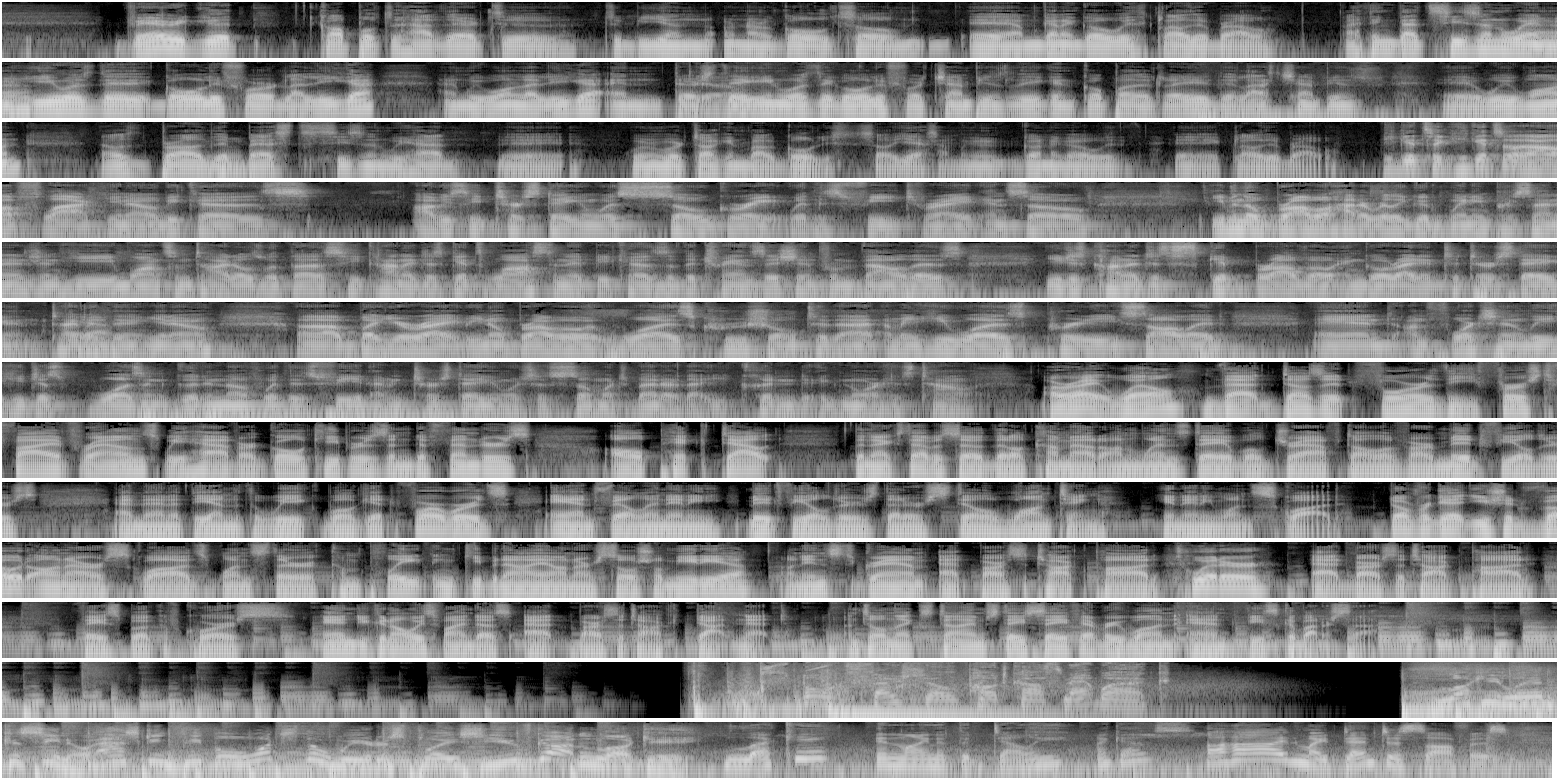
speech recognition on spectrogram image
very good couple to have there to to be on on our goal. So uh, I'm gonna go with Claudio Bravo. I think that season when Alright. he was the goalie for La Liga and we won La Liga, and Ter Yeah. Stegen was the goalie for Champions League and Copa del Rey, the last champions uh, we won. That was probably the best season we had uh, when we're talking about goalies. So yes, I'm gonna, gonna go with uh, Claudio Bravo. He gets a, he gets a lot of flack, you know, because obviously Ter Stegen was so great with his feet, right? And so even though Bravo had a really good winning percentage and he won some titles with us, he kind of just gets lost in it because of the transition from Valdés. You just kind of just skip Bravo and go right into Ter Stegen type Yeah. of thing, you know. Uh, but you're right, you know, Bravo was crucial to that. I mean, he was pretty solid. And unfortunately, he just wasn't good enough with his feet. I mean, Ter Stegen was just so much better that you couldn't ignore his talent. All right, well, that does it for the first five rounds. We have our goalkeepers and defenders all picked out. The next episode that'll come out on Wednesday, we'll draft all of our midfielders. And then at the end of the week, we'll get forwards and fill in any midfielders that are still wanting in anyone's squad. Don't forget, you should vote on our squads once they're complete and keep an eye on our social media on Instagram at Barca Talk Pod, Twitter at Barca Talk Pod, Facebook, of course, and you can always find us at barcatalk.net. Until next time, stay safe, everyone, and Visca Barca. Sports Social Podcast Network. Lucky Land Casino asking people what's the weirdest place you've gotten lucky? Lucky? In line at the deli, I guess? Aha, in my dentist's office.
